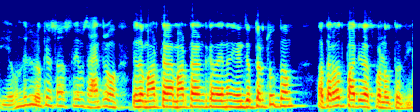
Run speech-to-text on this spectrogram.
ఏముంది లోకేష్ అవసరం ఏమో సాయంత్రం ఏదో మాడతా మాడతాడంట కదా ఆయన ఏం చెప్తాడో చూద్దాం. ఆ తర్వాత పార్టీ రెస్పాండ్ అవుతుంది.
